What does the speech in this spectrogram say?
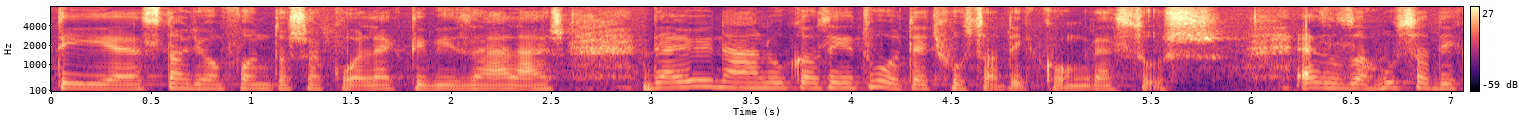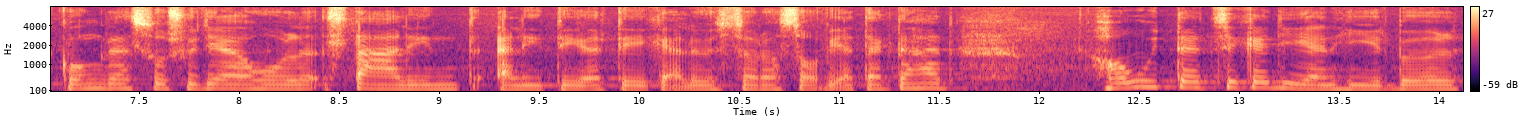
TS, nagyon fontos a kollektivizálás, de ő náluk azért volt egy 20. kongresszus. Ez az a 20. kongresszus, ugye, ahol Stálint elítélték először a szovjetek. Tehát ha úgy tetszik, egy ilyen hírből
